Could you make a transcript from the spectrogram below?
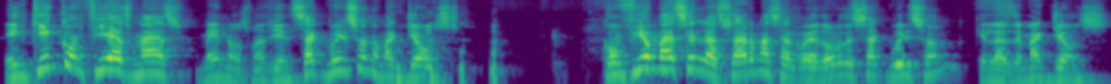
¿En quién confías más? Menos, más bien, ¿Zach Wilson o Mac Jones? Confío más en las armas alrededor de Zach Wilson que en las de Mac Jones.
